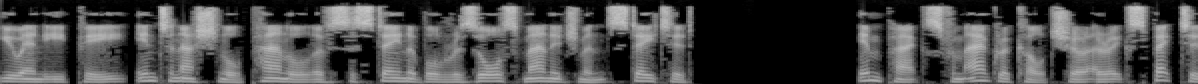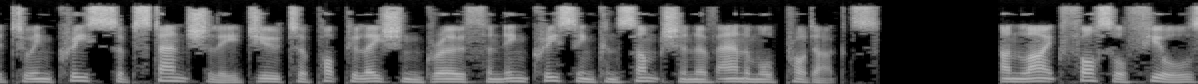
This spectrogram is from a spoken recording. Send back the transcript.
(UNEP) International Panel of Sustainable Resource Management stated, Impacts from agriculture are expected to increase substantially due to population growth and increasing consumption of animal products. Unlike fossil fuels,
